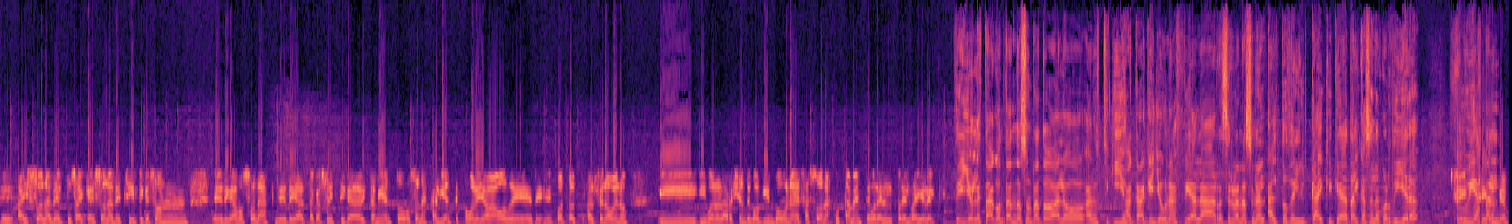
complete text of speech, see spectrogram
Eh, hay zonas del, tú sabes que hay zonas de Chile que son, eh, digamos, zonas de, alta casuística de avistamiento o zonas calientes, como le llamamos, de, de- en cuanto al, al fenómeno. Y, y bueno, la región de Coquimbo, una de esas zonas, justamente por el por el Valle del Elqui. Sí, yo le estaba contando hace un rato a, los- a los chiquillos acá que yo una vez fui a la Reserva Nacional Altos del Ircay, que queda tal casa la cordillera. Sí, subí, sí, hasta el, también.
